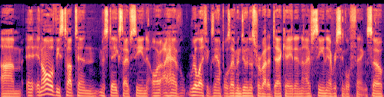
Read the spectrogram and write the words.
Um, in all of these top 10 mistakes I've seen, are, I have real life examples. I've been doing this for about a decade and I've seen every single thing. So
